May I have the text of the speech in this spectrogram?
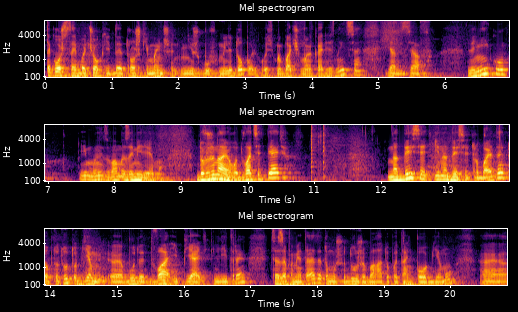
Також цей бачок йде трошки менше, ніж був Мелітополь. Ось ми бачимо, яка різниця. Я взяв лінійку і ми з вами заміряємо. Довжина його 25 на 10 і на 10 труба йде. Тобто тут об'єм е, буде 2,5 літри. Це запам'ятайте, тому що дуже багато питань по об'єму е, е,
